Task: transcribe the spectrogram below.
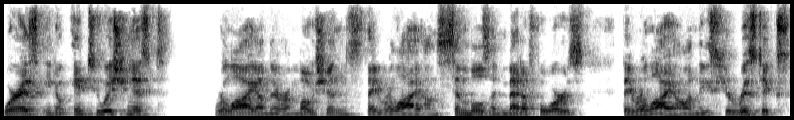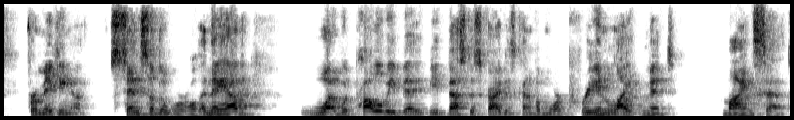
Whereas, you know, intuitionists rely on their emotions, they rely on symbols and metaphors, they rely on these heuristics for making sense of the world. And they have what would probably be best described as kind of a more pre enlightenment mindset.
